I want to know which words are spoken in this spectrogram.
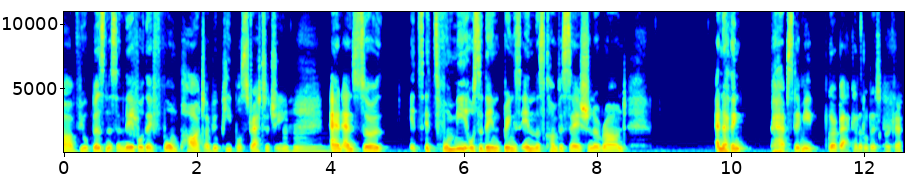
of your business and therefore they form part of your people strategy. Mm-hmm. And and so it's it's for me it also then brings in this conversation around and I think perhaps let me go back a little bit. Okay.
